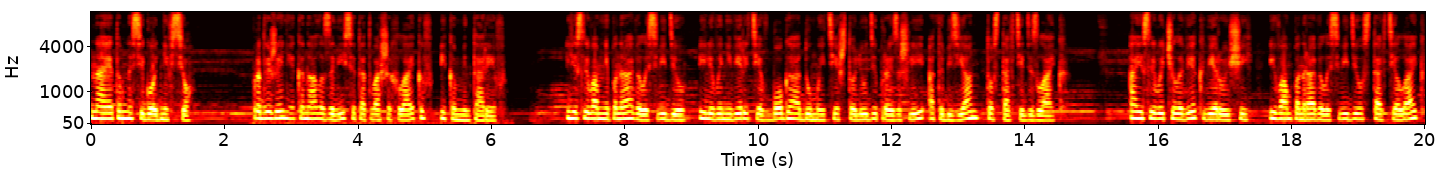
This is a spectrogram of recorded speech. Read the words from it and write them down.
На этом на сегодня все. Продвижение канала зависит от ваших лайков и комментариев. Если вам не понравилось видео, или вы не верите в Бога, а думаете, что люди произошли от обезьян, то ставьте дизлайк. А если вы человек верующий, и вам понравилось видео, ставьте лайк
